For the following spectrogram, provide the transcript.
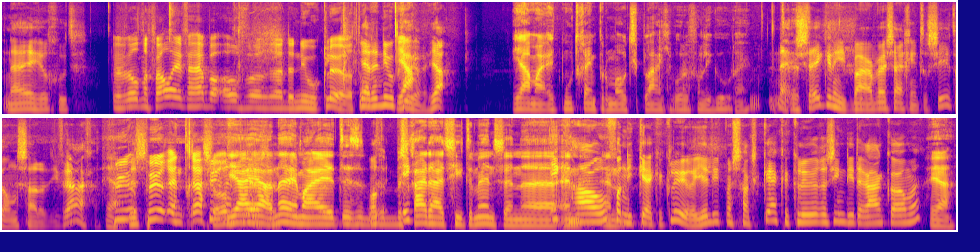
nee, heel goed. We willen het nog wel even hebben over eh, de nieuwe kleuren. toch? Ja, de nieuwe Ja. kleuren. Ja, Ja, maar het moet geen promotieplaatje worden van Ligure. hè. nee, zeker niet. Maar wij zijn geïnteresseerd, anders zouden we die vragen. Ja. Puur, Dus- puur interesse, Puur hoor. Ja, ja, nee, maar het is, Want ik- bescheidenheid ziet de mens. En, eh, ik en- hou en- van die kerkenkleuren. Je liet me straks kerkenkleuren zien die eraan komen. Ja,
